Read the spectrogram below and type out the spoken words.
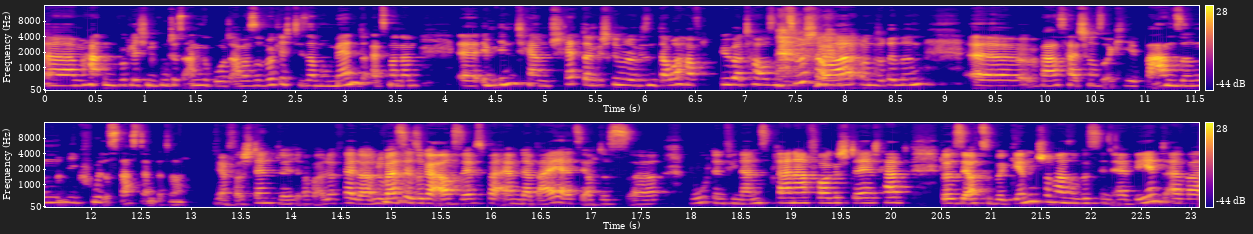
ähm, hatten wirklich ein gutes Angebot. Aber so wirklich dieser Moment, als man dann äh, im internen Chat dann geschrieben wurde, wir sind dauerhaft über 1000 Zuschauer und drinnen, äh, war es halt schon so, okay, Wahnsinn, wie cool ist das denn bitte? Ja, verständlich, auf alle Fälle. Und du warst ja sogar auch selbst bei einem dabei, als ihr auch das äh, Buch, den Finanzplaner, vorgestellt habt. Du hast es ja auch zu Beginn schon mal so ein bisschen erwähnt, aber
